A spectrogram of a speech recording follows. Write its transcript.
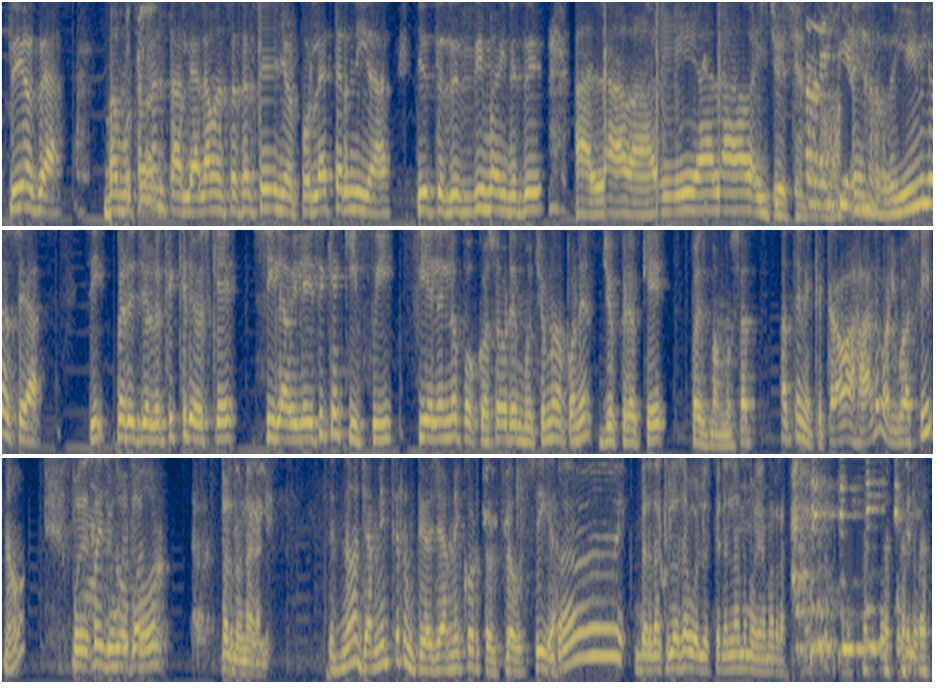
sí, o sea, vamos a cantarle alabanzas al Señor por la eternidad. Y entonces, imagínese, alabaré, alaba. Y yo decía, no, terrible, o sea, Sí, pero yo lo que creo es que si la Biblia dice que aquí fui fiel en lo poco, sobre mucho me va a poner, yo creo que pues vamos a, tener que trabajar o algo así, ¿no? Pues, pues no por... Perdón, hágale. No, ya me interrumpió, ya me cortó el flow. Siga. Ay, ¿verdad que los abuelos pierden la memoria más rápido?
